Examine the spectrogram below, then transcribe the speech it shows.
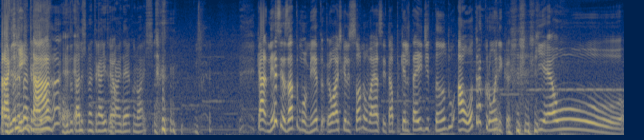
Pra Convida ele quem pra entrar narra, aí. Convida o Thales pra entrar aí e trocar é- uma ideia com nós. Cara, nesse exato momento, eu acho que ele só não vai aceitar porque ele tá editando a outra crônica, que é o.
